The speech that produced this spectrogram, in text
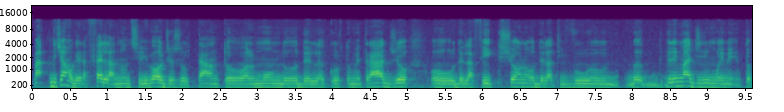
Ma diciamo che Raffaella non si rivolge soltanto al mondo del cortometraggio o della fiction o della tv, delle immagini in movimento,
